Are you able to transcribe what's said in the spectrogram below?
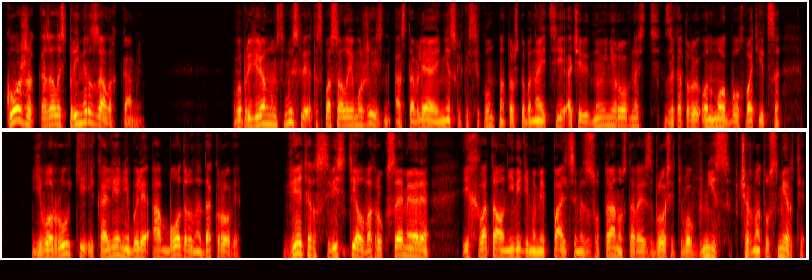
кожа, казалось, примерзала к камню. В определенном смысле это спасало ему жизнь, оставляя несколько секунд на то, чтобы найти очередную неровность, за которую он мог бы ухватиться. Его руки и колени были ободраны до крови. Ветер свистел вокруг Сэмюэля и хватал невидимыми пальцами за сутану, стараясь сбросить его вниз, в черноту смерти.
